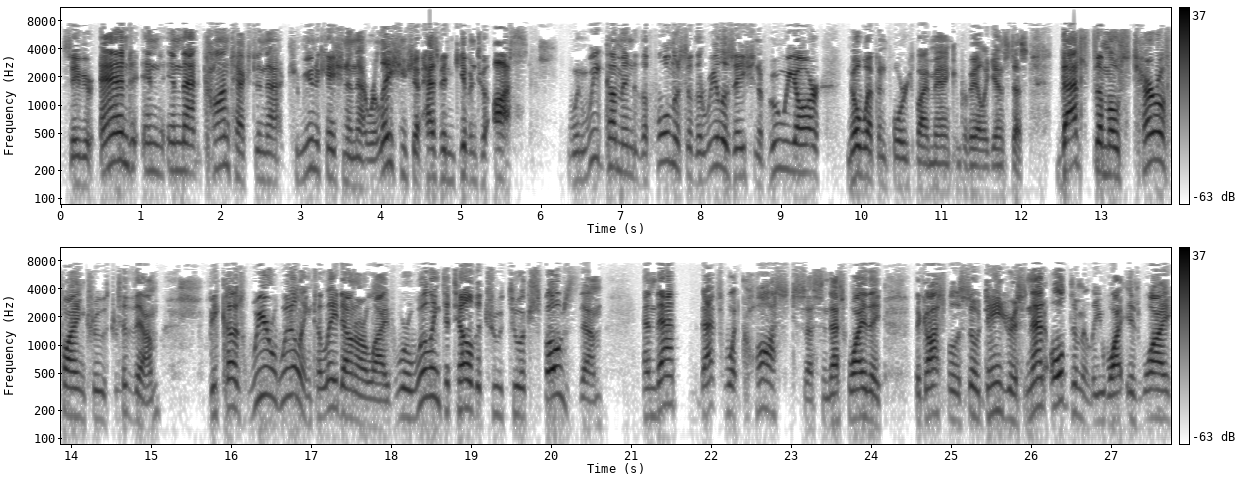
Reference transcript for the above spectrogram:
Savior. And in, in that context, in that communication, in that relationship has been given to us. When we come into the fullness of the realization of who we are, no weapon forged by man can prevail against us. That's the most terrifying truth to them because we're willing to lay down our life. We're willing to tell the truth to expose them. And that, that's what costs us. And that's why they, the gospel is so dangerous. And that ultimately why, is why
